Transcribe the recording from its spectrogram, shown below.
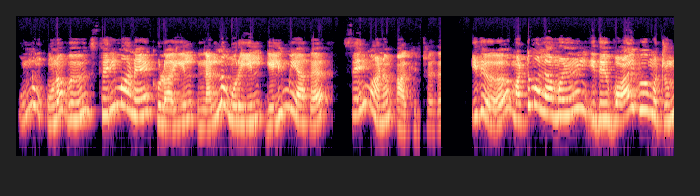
உண்ணும் உணவு செரிமான குழாயில் நல்ல முறையில் எளிமையாக செரிமானம் ஆகின்றது. இது மட்டுமல்லாமல் இது வாய்வு மற்றும்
